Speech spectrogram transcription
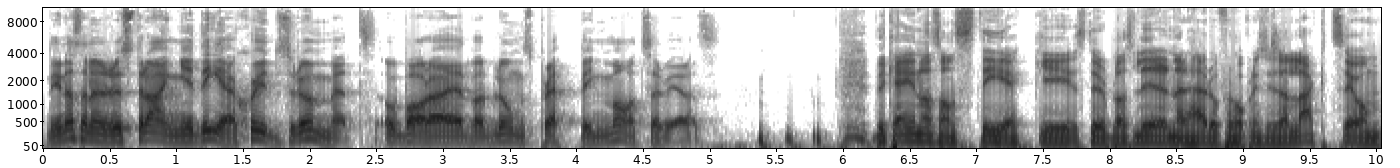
Det är nästan en restaurangidé, skyddsrummet, och bara Edvard Bloms preppingmat serveras. Det kan ju någon sån stekig Stureplanslirare när det här då förhoppningsvis har lagt sig om,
